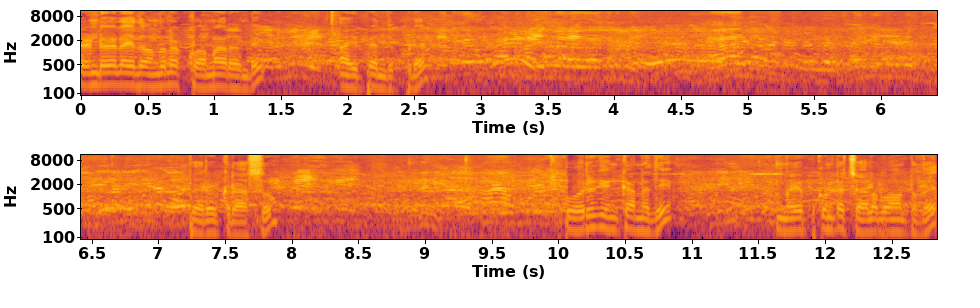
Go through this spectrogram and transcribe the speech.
రెండు వేల ఐదు వందలకు కొన్నారండి. అయిపోయింది ఇప్పుడే. పెరుగు క్రాసు. ఊరికి ఇంకా అన్నది. మేపుకుంటే చాలా బాగుంటుంది.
